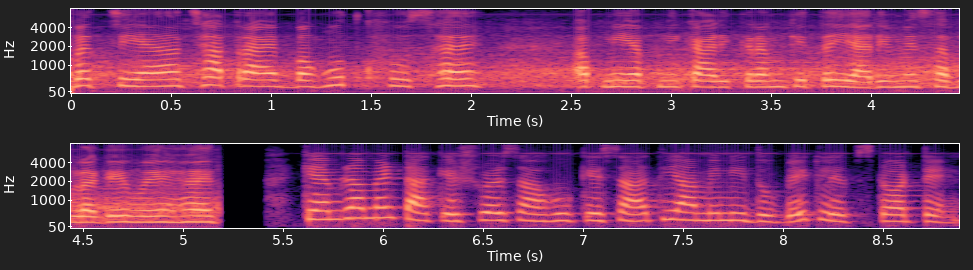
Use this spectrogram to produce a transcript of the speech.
बच्चियाँ, छात्राएँ बहुत खुश हैं। अपनी अपनी कार्यक्रम की तैयारी में सब लगे हुए हैं। कैमरामैन टाकेश्वर साहू के साथ Yamini Dubey, clips dot in.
